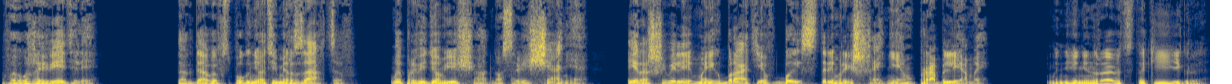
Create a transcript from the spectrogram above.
вы уже видели. Когда вы вспугнете мерзавцев, мы проведем еще одно совещание и расшевелим моих братьев быстрым решением проблемы. Мне не нравятся такие игры,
